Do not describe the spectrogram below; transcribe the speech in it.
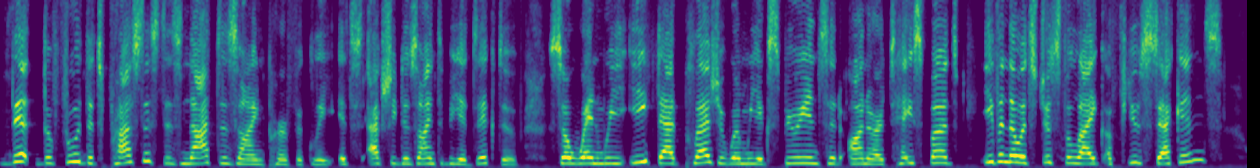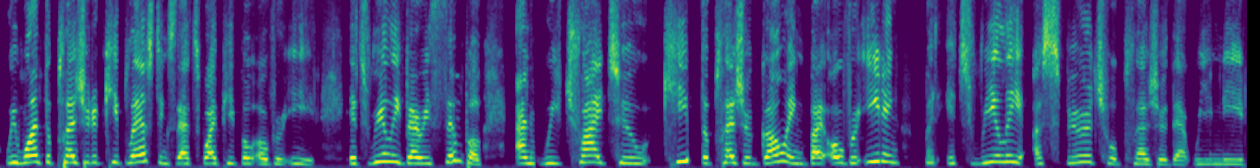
the, the food that's processed is not designed perfectly. It's actually designed to be addictive. So when we eat that pleasure, when we experience it on our taste buds, even though it's just for like a few seconds, we want the pleasure to keep lasting. So that's why people overeat. It's really very simple. And we try to keep the pleasure going by overeating, but it's really a spiritual pleasure that we need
